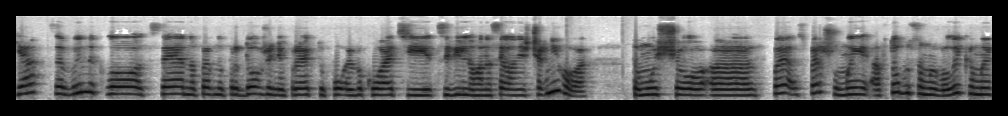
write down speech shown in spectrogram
Як це виникло? Це напевно продовження проекту по евакуації цивільного населення з Чернігова, тому що е, спершу ми автобусами великими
